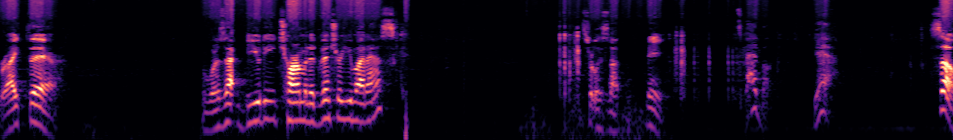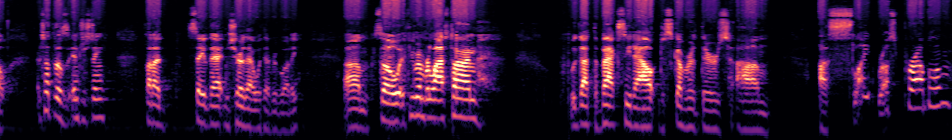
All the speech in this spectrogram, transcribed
Right there. And what is that beauty, charm, and adventure, you might ask? Certainly it's not me. It's Bad Bug. Yeah. So, I just thought that was interesting. Thought I'd save that and share that with everybody. Um, so, if you remember last time, we got the back seat out, discovered there's um, a slight rust problem.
